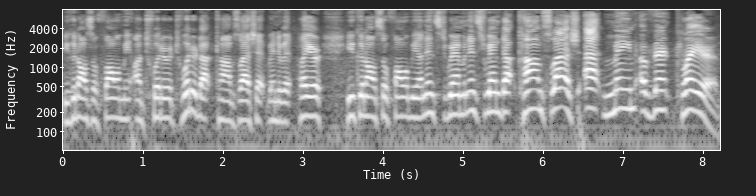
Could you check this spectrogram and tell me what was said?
You can also follow me on Twitter at twitter.com slash at main event player. You can also follow me on Instagram and instagram.com slash at main event player.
